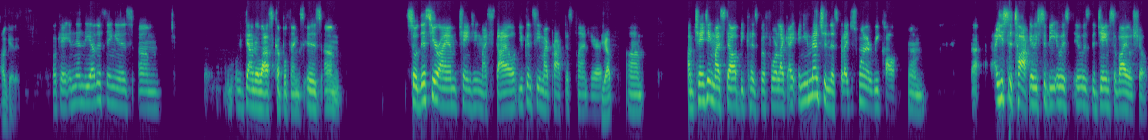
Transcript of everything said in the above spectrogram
I'll get it. Okay and then the other thing is um down to the last couple things is um so this year i am changing my style you can see my practice plan here Yep. um i'm changing my style because before like i and you mentioned this but i just want to recall um i used to talk it used to be it was it was the james Savallo show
